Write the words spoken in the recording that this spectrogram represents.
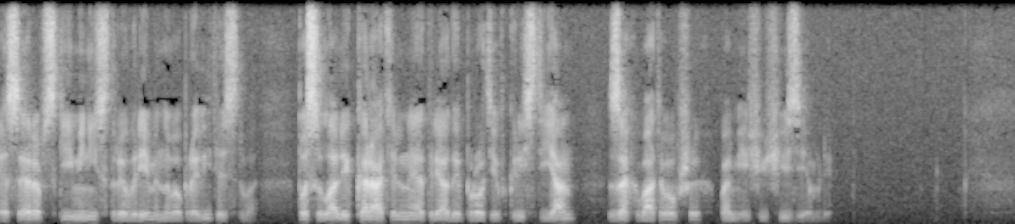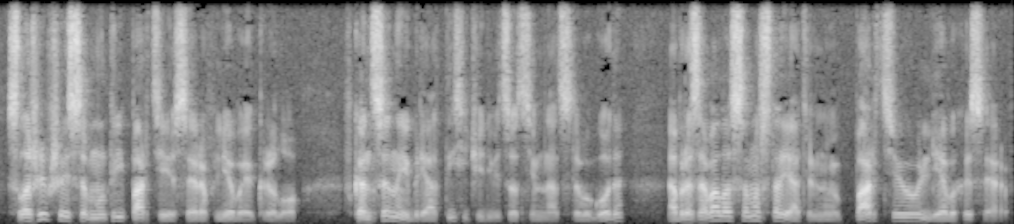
Эсеровские министры временного правительства посылали карательные отряды против крестьян, захватывавших помещичьи земли. Сложившееся внутри партии эсеров левое крыло в конце ноября 1917 года образовало самостоятельную партию левых эсеров.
